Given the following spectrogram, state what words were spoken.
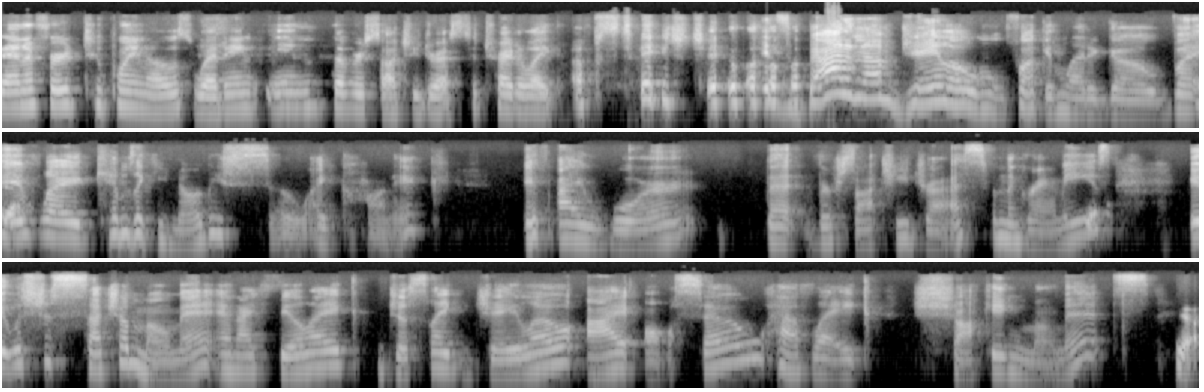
Bennifer 2.0's wedding in the Versace dress to try to like upstage J Lo. It's bad enough J Lo won't fucking let it go, but yeah. if like Kim's like, you know, it'd be so iconic if I wore that Versace dress from the Grammys. It was just such a moment, and I feel like just like Lo, I also have like shocking moments. Yeah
